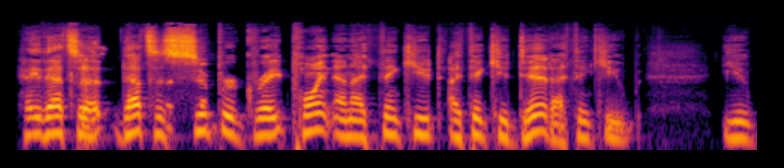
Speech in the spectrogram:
Hey, that's a that's a super great point, and I think you I think you did. I think you you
